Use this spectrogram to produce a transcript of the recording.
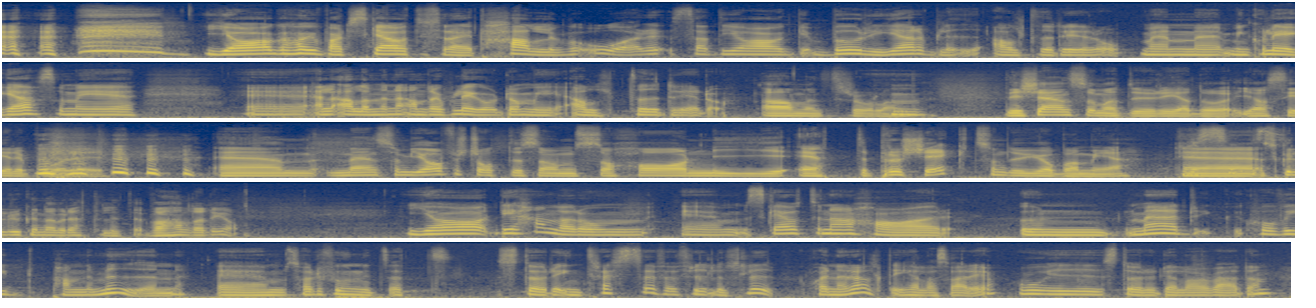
jag har ju varit scout i sådär ett halvår, så att jag börjar bli alltid redo. Men eh, min kollega som är, eh, eller alla mina andra kollegor, de är alltid redo. Ja men strålande. Mm. Det känns som att du är redo, jag ser det på dig. Ehm, men som jag förstått det som så har ni ett projekt som du jobbar med. Precis. skulle du kunna berätta lite, vad handlar det om? Ja, det handlar om, eh, scouterna har med covid-pandemin eh, så har det funnits ett större intresse för friluftsliv generellt i hela Sverige och i större delar av världen.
